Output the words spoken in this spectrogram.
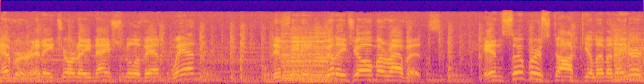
ever NHRA national event win, defeating Billy Joe Maravitz. In super stock eliminator,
